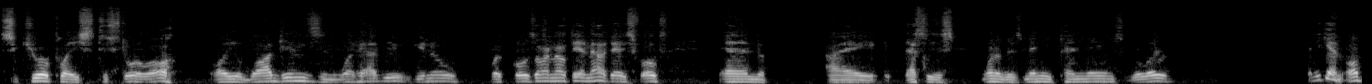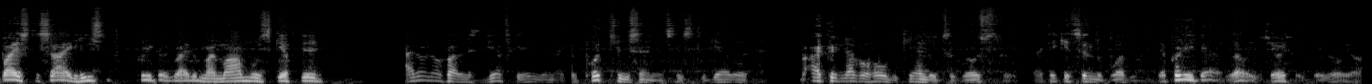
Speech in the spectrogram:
secure place to store all all your logins and what have you. You know what goes on out there nowadays, folks. And I that's his one of his many pen names, Willard. And again, all biased aside, he's a pretty good writer. My mom was gifted I don't know if I was gifted when I could put two sentences together. But I could never hold a candle to those three. I think it's in the bloodline. They're pretty good, really. Seriously, they really are.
